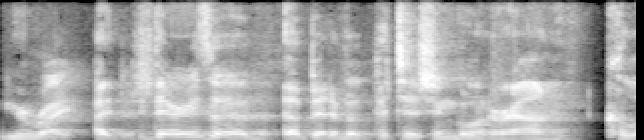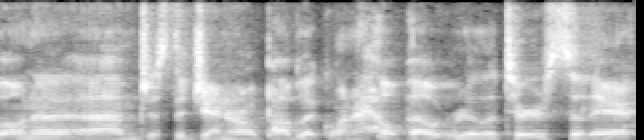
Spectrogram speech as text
you're right I, there is a, a bit of a petition going around Kelowna. Um, just the general public want to help out realtors, so they are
